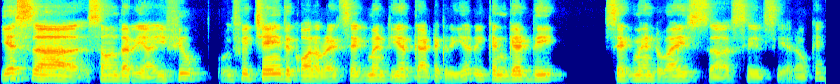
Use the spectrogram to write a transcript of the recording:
Yes, uh, Soundarya, if you if you change the column, right, segment here, category here, you can get the segment wise uh, sales here. Okay.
